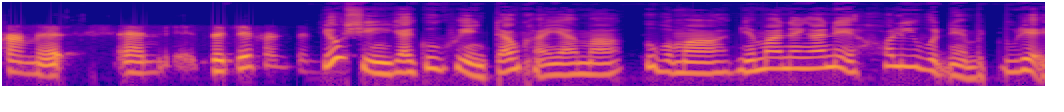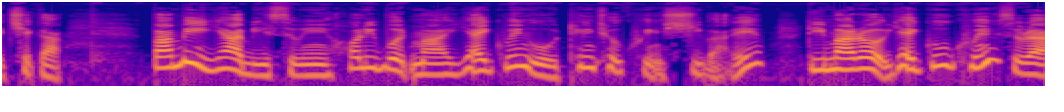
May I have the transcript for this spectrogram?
permits and the difference in ရုပ်ရှင်ရိုက်ကူးခွင့်တောင်းခံရမှာဥပမာမြန်မာနိုင်ငံနဲ့ဟောလိဝုဒ်နဲ့မတူတဲ့အချက်ကပါမစ်ရပြီဆိုရင်ဟောလိဝုဒ်မှာရိုက်ကွင်းကိုထိန်းချုပ်ခွင့်ရှိပါတယ်။ဒီမှာတော့ရိုက်ကူးခွင့်ဆိုတာ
